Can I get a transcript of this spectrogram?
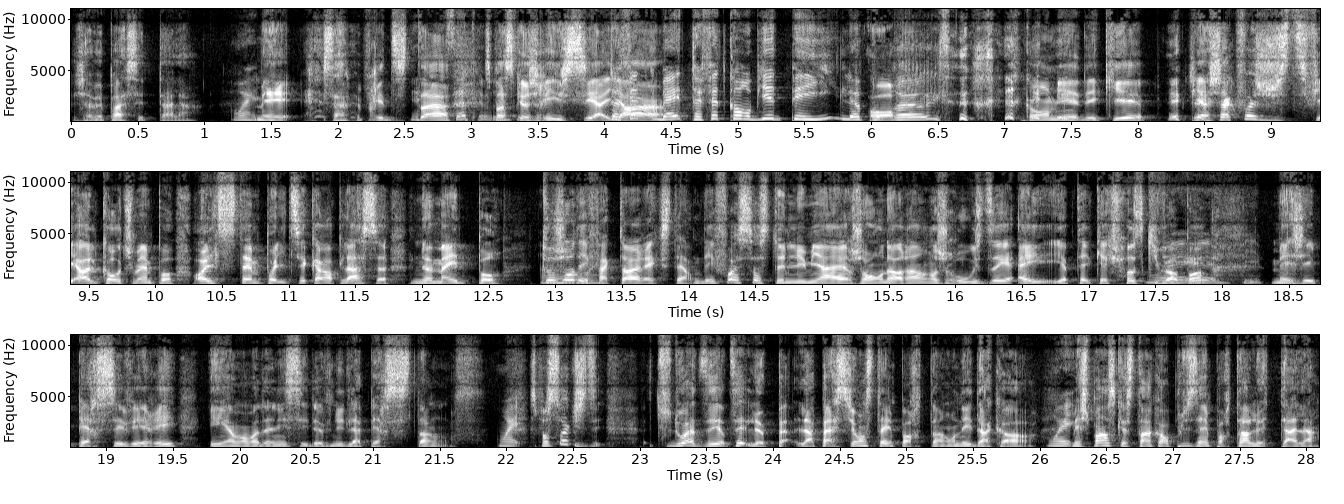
j'avais pas assez de talent. Ouais. Mais ça m'a pris du temps. C'est parce que je réussis ailleurs. T'as fait, ben, as fait combien de pays là, pour. Oh, euh... combien d'équipes? Puis à chaque fois, je justifiais, ah, le coach m'aime pas. Ah, le système politique en place ne m'aide pas. Toujours Ah, des ouais. facteurs externes. Des fois, ça, c'est une lumière jaune, orange, rouge, dire, hey, il y a peut-être quelque chose qui va Ouais, pas. puis- Mais j'ai persévéré et à un moment donné, c'est devenu de la persistance. Ouais. C'est pour ça que je dis, tu dois dire, tu sais, la passion, c'est important, on est d'accord. Mais je pense que c'est encore plus important le talent.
